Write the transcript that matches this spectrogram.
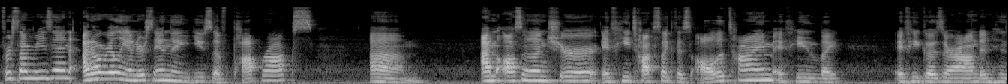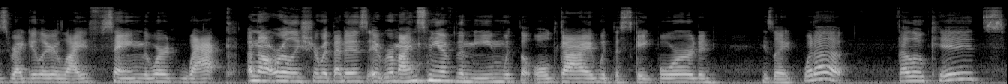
for some reason. I don't really understand the use of pop rocks. Um, I'm also unsure if he talks like this all the time, if he like if he goes around in his regular life saying the word whack. I'm not really sure what that is. It reminds me of the meme with the old guy with the skateboard and he's like, "What up, fellow kids?"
